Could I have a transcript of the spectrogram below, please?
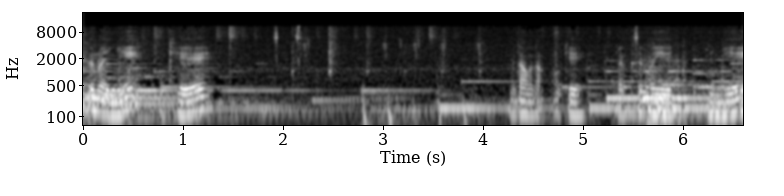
ขึ้นมาอย่างนี้โอเคไม่ต้องไม่ต้องโอเคแล้วขึ้นมาอย่างนี้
